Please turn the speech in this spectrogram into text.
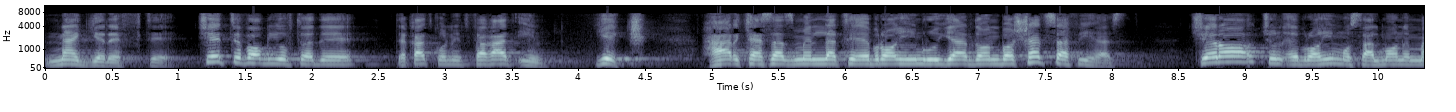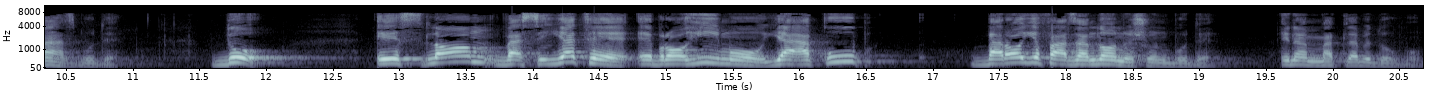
نگرفته. چه اتفاقی افتاده؟ دقت کنید فقط این. یک هر کس از ملت ابراهیم رو گردان باشد صفیح است. چرا؟ چون ابراهیم مسلمان محض بوده. دو اسلام وصیت ابراهیم و یعقوب برای فرزندانشون بوده. اینم مطلب دوم.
